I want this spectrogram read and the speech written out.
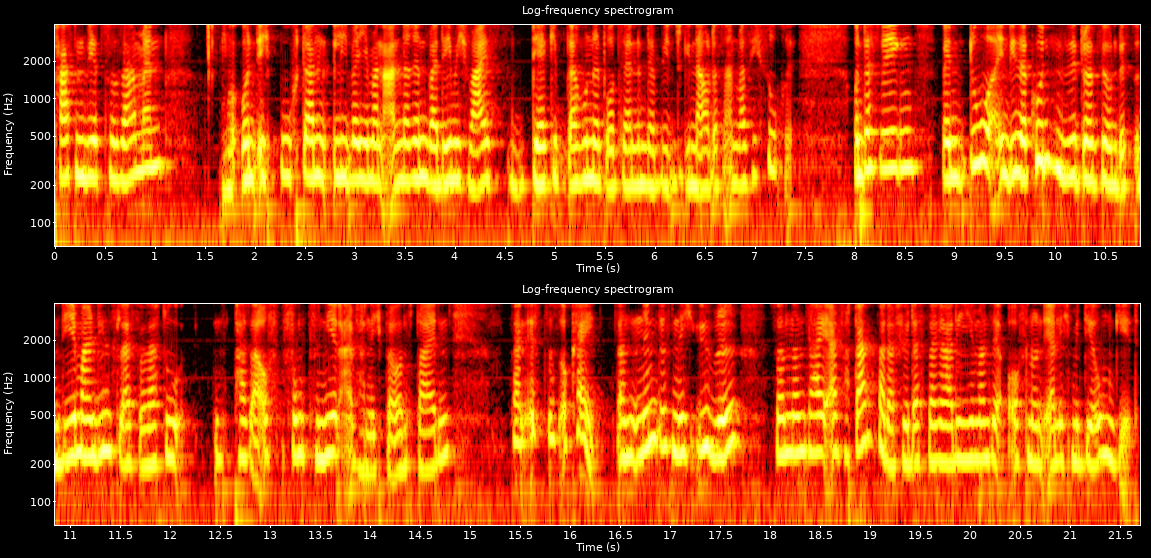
passen wir zusammen? Und ich buche dann lieber jemand anderen, bei dem ich weiß, der gibt da 100 Prozent und der bietet genau das an, was ich suche. Und deswegen, wenn du in dieser Kundensituation bist und dir mal ein Dienstleister sagt, du, pass auf, funktioniert einfach nicht bei uns beiden, dann ist es okay. Dann nimmt es nicht übel, sondern sei einfach dankbar dafür, dass da gerade jemand sehr offen und ehrlich mit dir umgeht.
